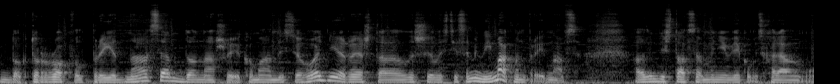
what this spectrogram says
Доктор Роквелл приєднався до нашої команди сьогодні. Решта лишились ті самі. Ну, І Макмен приєднався. Але він дістався мені в якомусь халявному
